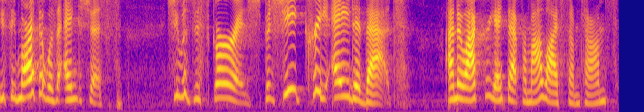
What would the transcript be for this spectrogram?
You see, Martha was anxious, she was discouraged, but she created that. I know I create that for my life sometimes.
